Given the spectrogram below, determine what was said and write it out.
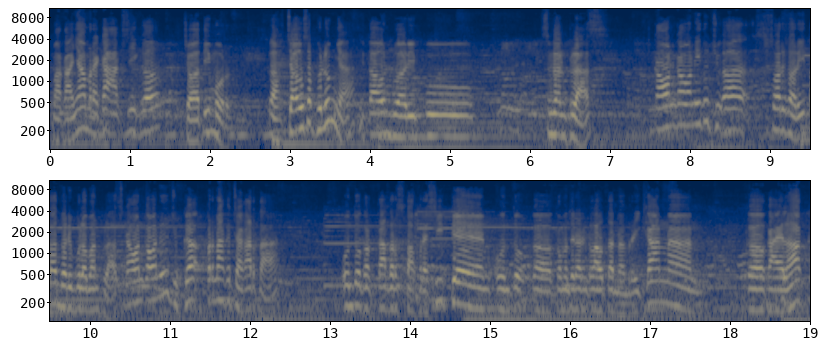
Makanya mereka aksi ke Jawa Timur. Nah, jauh sebelumnya di tahun 2019 kawan-kawan itu juga uh, sorry sorry tahun 2018 kawan-kawan itu juga pernah ke Jakarta untuk ke kantor staf presiden, untuk ke Kementerian Kelautan dan Perikanan, ke KLHK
